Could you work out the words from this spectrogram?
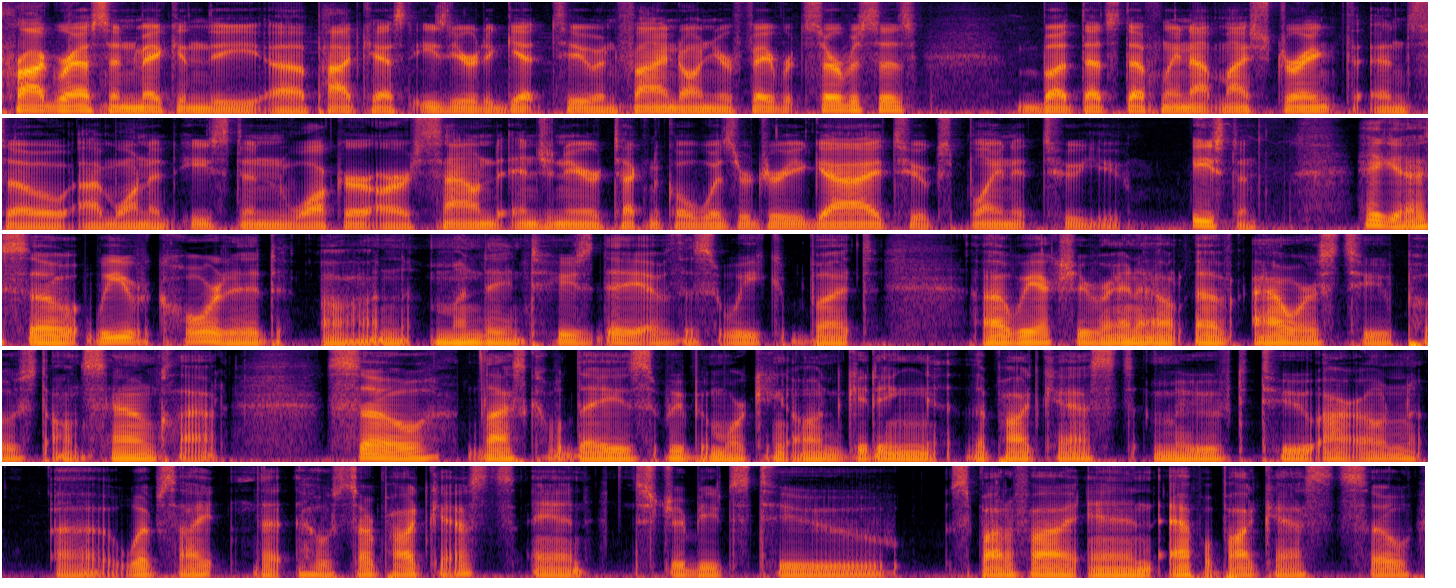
progress in making the uh, podcast easier to get to and find on your favorite services, but that's definitely not my strength. And so I wanted Easton Walker, our sound engineer, technical wizardry guy, to explain it to you. Easton. Hey guys, so we recorded on Monday and Tuesday of this week, but uh, we actually ran out of hours to post on SoundCloud. So, last couple days, we've been working on getting the podcast moved to our own uh, website that hosts our podcasts and distributes to Spotify and Apple Podcasts. So,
